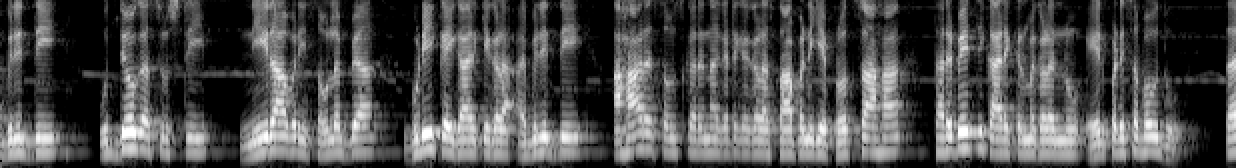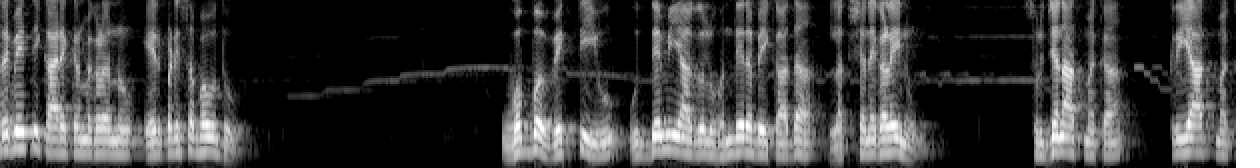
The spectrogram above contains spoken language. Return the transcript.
ಅಭಿವೃದ್ಧಿ, ಉದ್ಯೋಗ ಸೃಷ್ಟಿ, ನೀರಾವರಿ ಸೌಲಭ್ಯ, ಗುಡಿ ಕೈಗಾರಿಕೆಗಳ ಅಭಿವೃದ್ಧಿ ಆಹಾರ ಸಂಸ್ಕರಣಾ ಘಟಕಗಳ ಸ್ಥಾಪನೆಗೆ ಪ್ರೋತ್ಸಾಹ, ತರಬೇತಿ ಕಾರ್ಯಕ್ರಮಗಳನ್ನು ಏರ್ಪಡಿಸಬಹುದು. ತರಬೇತಿ ಕಾರ್ಯಕ್ರಮಗಳನ್ನು ಏರ್ಪಡಿಸಬಹುದು. ಒಬ್ಬ ವ್ಯಕ್ತಿಯು ಉದ್ಯಮಿಯಾಗಲು ಹೊಂದಿರಬೇಕಾದ ಲಕ್ಷಣಗಳೇನು? ಸೃಜನಾತ್ಮಕ, ಕ್ರಿಯಾತ್ಮಕ,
